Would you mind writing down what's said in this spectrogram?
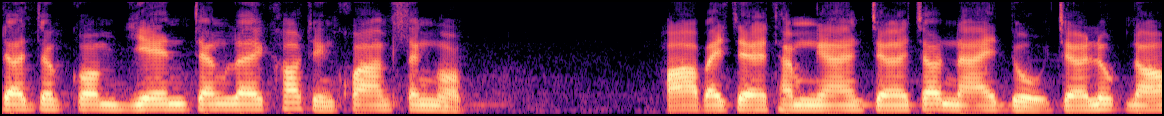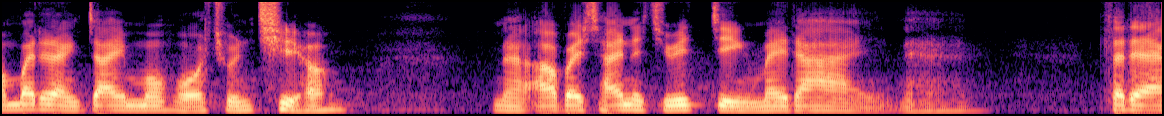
เดินจงกรมเย็นจังเลยเข้าถึงความสงบ พอไปเจอทำงานเจอเจ้านายดุเจอลูกน้องไม่ได้ดังใจโมโหฉุนเฉียวนะเอาไปใช้ในชีวิตจริงไม่ได้นะแสดง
